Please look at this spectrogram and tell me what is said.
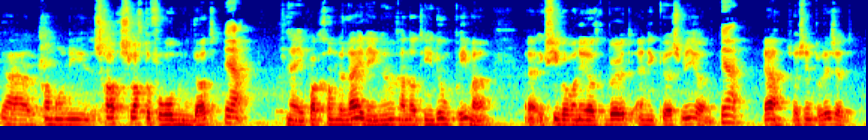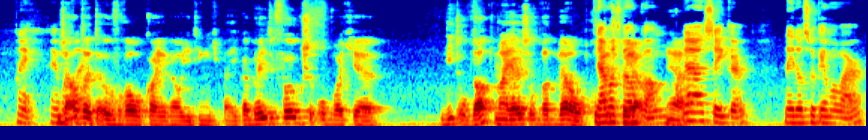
ja, dat kan wel niet, noem ik dat. ja, Nee, ik pak gewoon de leiding. Hun gaan dat hier doen, prima. Eh, ik zie wel wanneer dat gebeurt en ik smeer hem. ja. Ja, zo simpel is het. Nee, helemaal zijn gelijk. altijd overal kan je wel je dingetje bij. Je kan beter focussen op wat je, niet op dat, maar juist op wat wel goed Ja, wat wel jou. kan. Ja. Ja. zeker. Nee, dat is ook helemaal waar.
